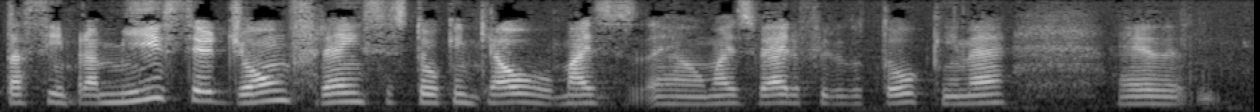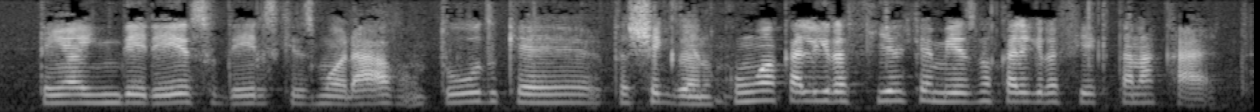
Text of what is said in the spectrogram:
Tá assim para Mr. John Francis Tolkien, que é o mais é, o mais velho filho do Tolkien, né? É, tem o endereço deles que eles moravam, tudo que é, tá chegando, com a caligrafia que é a mesma caligrafia que está na carta.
